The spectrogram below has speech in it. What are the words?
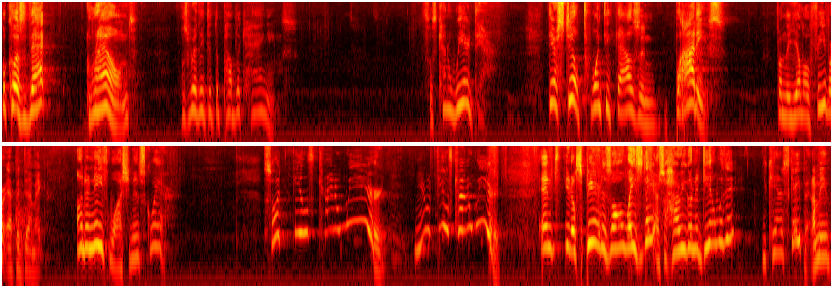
because that ground was where they did the public hangings. So it's kind of weird there. There's still 20,000 bodies from the yellow fever epidemic underneath Washington Square. So it feels kind of weird. You know, it feels kind of weird. And, you know, spirit is always there. So how are you going to deal with it? You can't escape it. I mean,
